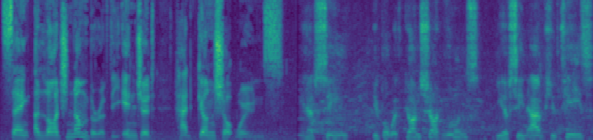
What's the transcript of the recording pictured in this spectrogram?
saying a large number of the injured had gunshot wounds. We have seen people with gunshot wounds, we have seen amputees,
